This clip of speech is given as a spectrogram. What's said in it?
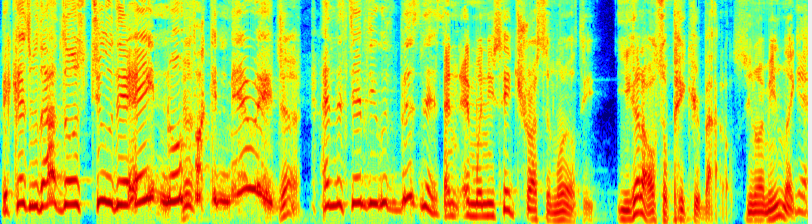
Because without those two, there ain't no fucking marriage. Yeah. And the same thing with business. And and when you say trust and loyalty, you got to also pick your battles. You know what I mean? Like, Yeah.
